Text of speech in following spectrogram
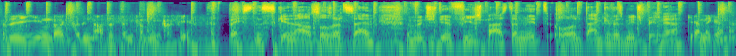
also jeden Tag vor die Nase stellen kann mit dem Kaffee. Bestens, genau so soll es sein. Dann wünsche ich dir viel Spaß damit und danke fürs Mitspielen. Ja, Gerne, gerne.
